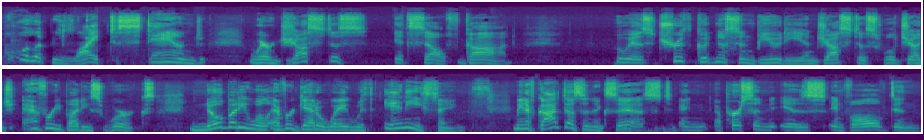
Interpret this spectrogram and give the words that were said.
What will it be like to stand where justice itself, God, who is truth, goodness, and beauty and justice, will judge everybody's works. Nobody will ever get away with anything. I mean, if God doesn't exist and a person is involved in,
